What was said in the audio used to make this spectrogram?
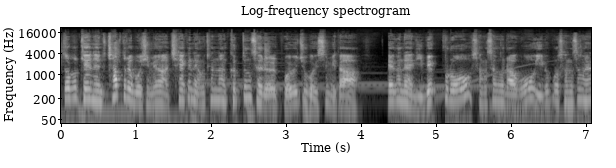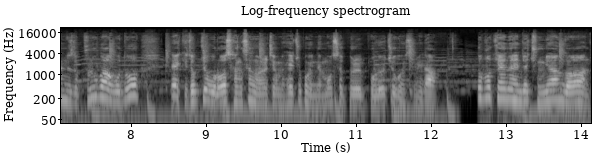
솔브케는 차트를 보시면 최근에 엄청난 급등세를 보여주고 있습니다. 최근에 200% 상승을 하고 200% 상승을 했는데도 불구하고도 네, 계속적으로 상승을 지금 해주고 있는 모습을 보여주고 있습니다. 소프케는 현재 중요한 건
